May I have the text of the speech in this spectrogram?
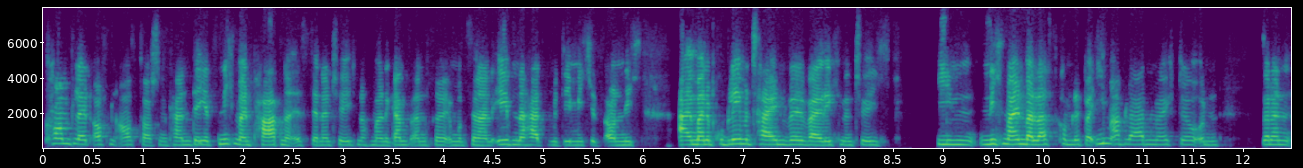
komplett offen austauschen kann, der jetzt nicht mein Partner ist, der natürlich nochmal eine ganz andere emotionale Ebene hat, mit dem ich jetzt auch nicht all meine Probleme teilen will, weil ich natürlich ihn nicht meinen Ballast komplett bei ihm abladen möchte und sondern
